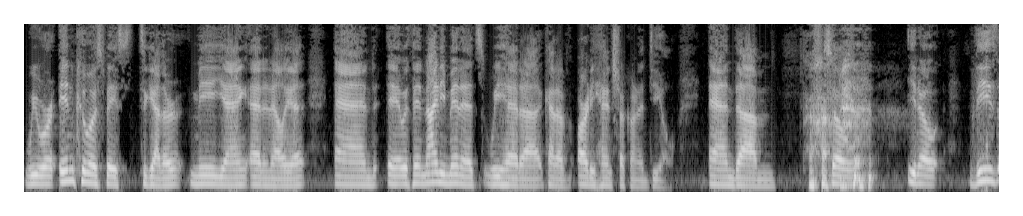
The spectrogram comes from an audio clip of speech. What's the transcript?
we were in Kumospace together, me, Yang, Ed, and Elliot. And it, within 90 minutes, we had uh, kind of already handshook on a deal. And um, so, you know, these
